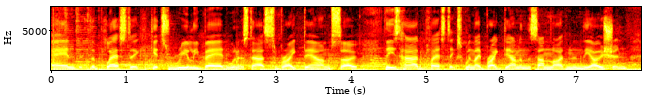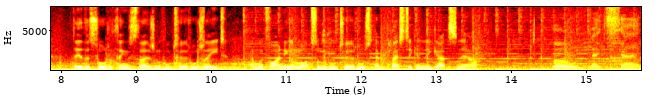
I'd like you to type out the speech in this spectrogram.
and the plastic gets really bad when it starts to break down. So these hard plastics, when they break down in the sunlight and in the ocean, they're the sort of things those little turtles eat. And we're finding a lots of little turtles have plastic in their guts now. Oh, that's sad.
